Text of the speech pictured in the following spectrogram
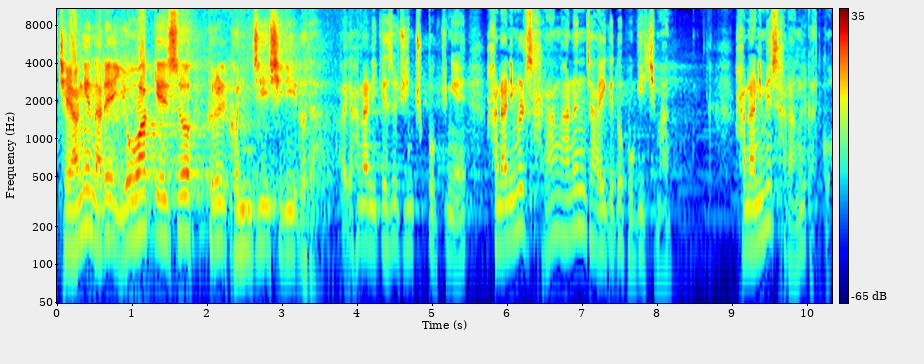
재앙의 날에 여호와께서 그를 건지시리로다. 하나님께서 주신 축복 중에 하나님을 사랑하는 자에게도 복이 있지만 하나님의 사랑을 갖고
